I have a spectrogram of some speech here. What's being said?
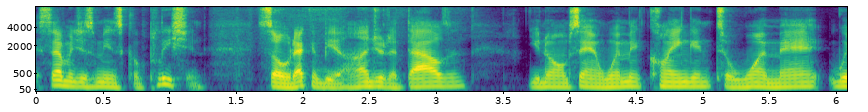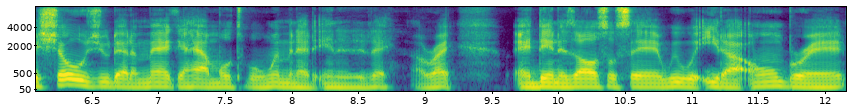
seven just means completion so that can be a hundred a thousand you know what i'm saying women clinging to one man which shows you that a man can have multiple women at the end of the day all right and then it's also said we will eat our own bread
